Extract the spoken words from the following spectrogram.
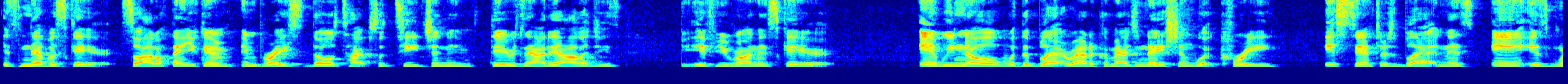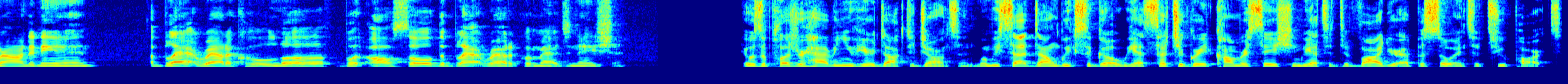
It's never scared. So I don't think you can embrace those types of teaching and theories and ideologies if you run in scared. And we know with the Black radical imagination, with CRE, it centers blackness and is grounded in a black radical love, but also the black radical imagination. It was a pleasure having you here, Dr. Johnson. When we sat down weeks ago, we had such a great conversation, we had to divide your episode into two parts.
